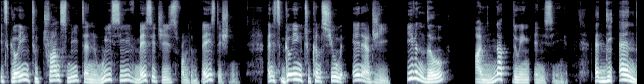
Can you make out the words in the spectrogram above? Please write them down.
It's going to transmit and receive messages from the base station. And it's going to consume energy, even though I'm not doing anything. At the end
